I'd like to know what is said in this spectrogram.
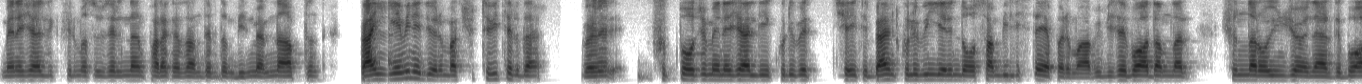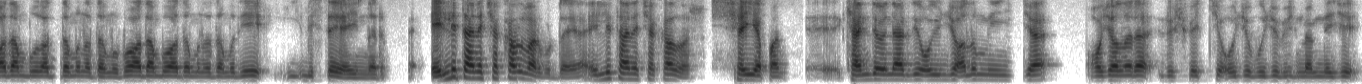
menajerlik firması üzerinden para kazandırdım bilmem ne yaptın. Ben yemin ediyorum bak şu Twitter'da böyle futbolcu menajerliği kulübe şeydi ben kulübün yerinde olsam bir liste yaparım abi. Bize bu adamlar şunlar oyuncu önerdi. Bu adam bu adamın adamı, bu adam bu adamın adamı diye liste yayınlarım. 50 tane çakal var burada ya. 50 tane çakal var. Şey yapan, e, kendi önerdiği oyuncu alınmayınca hocalara rüşvetçi, ocu bucu bilmem neci,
